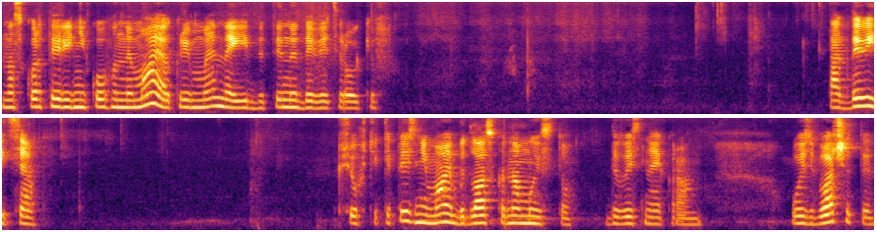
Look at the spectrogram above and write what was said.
у нас в квартирі нікого немає, окрім мене і дитини 9 років. Так, дивіться. Ксюх, тільки ти знімай, будь ласка, намисто. Дивись на екран. Ось бачите.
